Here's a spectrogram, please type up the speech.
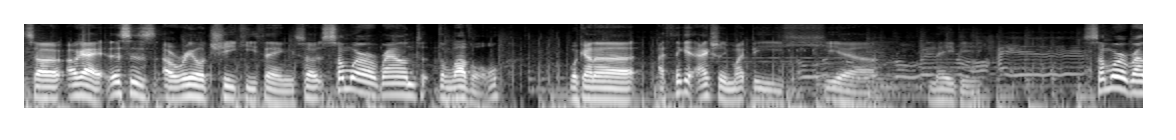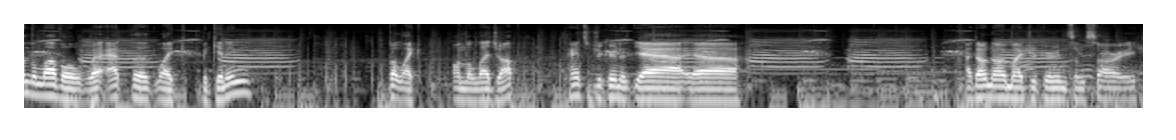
So, okay, this is a real cheeky thing. So, somewhere around the level, we're gonna... I think it actually might be here. Maybe. Somewhere around the level, we're at the, like, beginning. But, like, on the ledge up. Panzer Dragoon is... Yeah, yeah. I don't know my Dragoons, I'm sorry.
